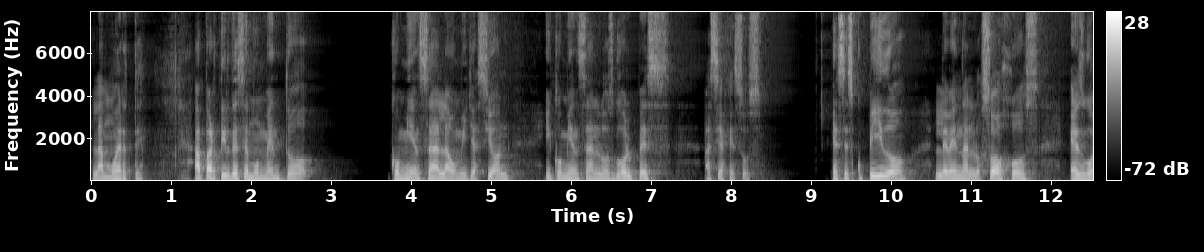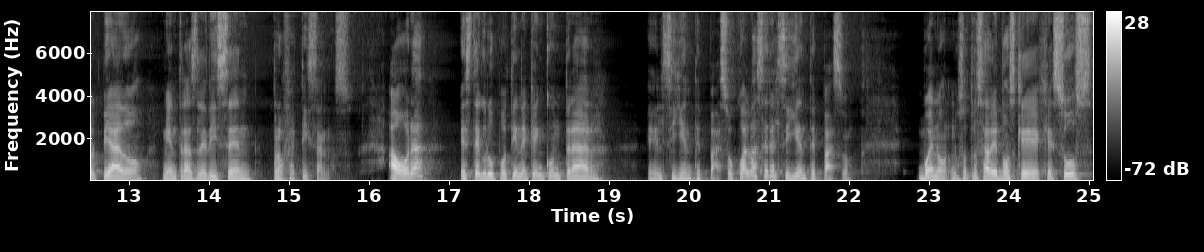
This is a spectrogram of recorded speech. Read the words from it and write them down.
la muerte. A partir de ese momento comienza la humillación y comienzan los golpes hacia Jesús. Es escupido, le vendan los ojos, es golpeado, mientras le dicen, profetízanos. Ahora, este grupo tiene que encontrar el siguiente paso. ¿Cuál va a ser el siguiente paso? Bueno, nosotros sabemos que Jesús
